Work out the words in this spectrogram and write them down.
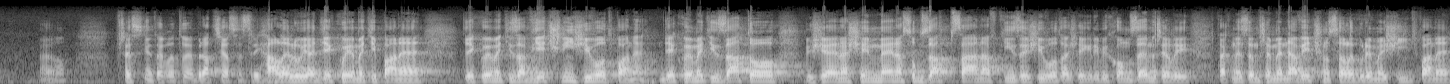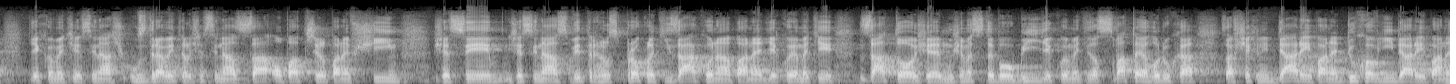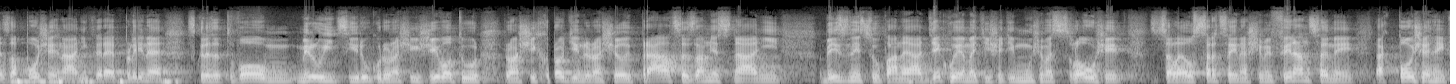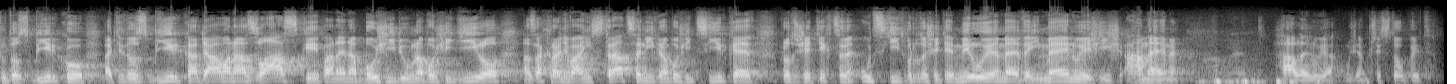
Jo? Přesně takhle to je, bratři a sestry. Haleluja, děkujeme ti, pane. Děkujeme ti za věčný život, pane. Děkujeme ti za to, že naše jména jsou zapsána v knize života, že kdybychom zemřeli, tak nezemřeme na věčnost, ale budeme žít, pane. Děkujeme ti, že jsi náš uzdravitel, že jsi nás zaopatřil, pane, vším, že jsi, že jsi nás vytrhl z prokletí zákona, pane. Děkujeme ti za to, že můžeme s tebou být. Děkujeme ti za svatého ducha, za všechny dary, pane, duchovní dary, pane, za požehnání, které plyne skrze tvou milující ruku do našich životů, do našich rodin, do našeho práce, zaměstnání, biznisu, pane, a děkujeme ti, že ti můžeme sloužit z celého srdce i našimi financemi, tak požehnej tuto sbírku, ať je to sbírka dávaná z lásky, pane, na boží dům, na boží dílo, na zachraňování ztracených, na boží církev, protože tě chceme uctít, protože tě milujeme ve jménu Ježíš. Amen. Amen. Haleluja. Můžeme přistoupit.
